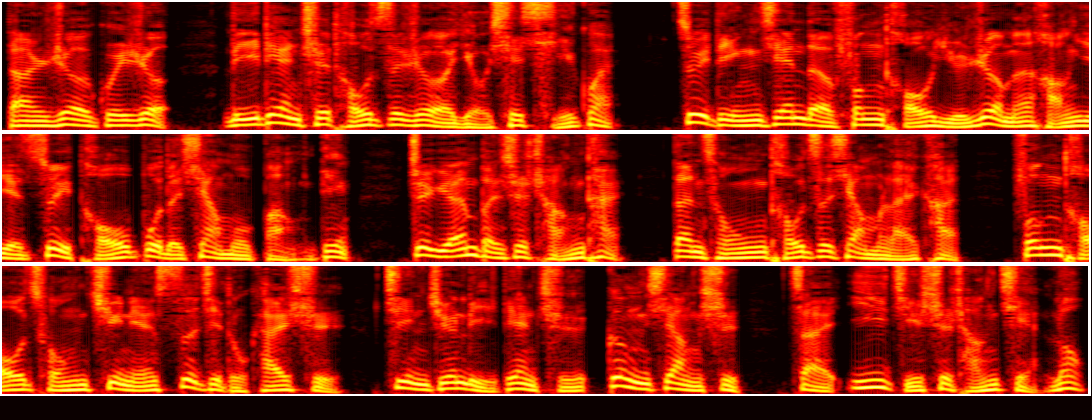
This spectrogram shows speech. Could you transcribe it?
但热归热，锂电池投资热有些奇怪。最顶尖的风投与热门行业最头部的项目绑定，这原本是常态。但从投资项目来看，风投从去年四季度开始进军锂电池，更像是在一级市场捡漏。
